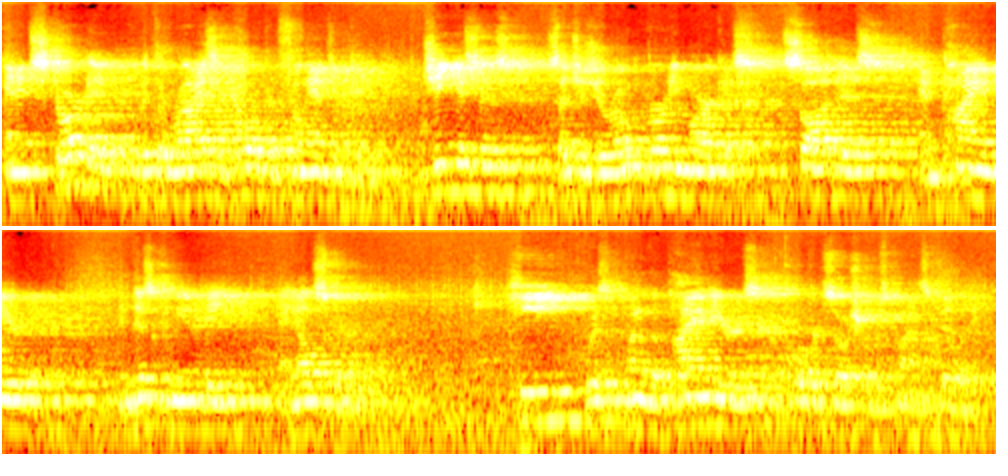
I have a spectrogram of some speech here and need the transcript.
and it started with the rise of corporate philanthropy. Geniuses such as your own Bernie Marcus saw this and pioneered it in this community and elsewhere. He was one of the pioneers of corporate social responsibility.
